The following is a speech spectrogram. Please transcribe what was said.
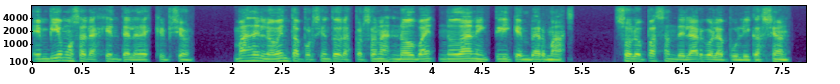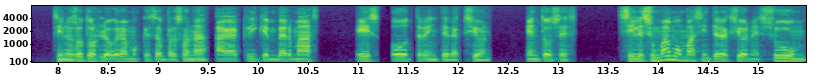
enviemos a la gente a la descripción. Más del 90% de las personas no, no dan el clic en ver más, solo pasan de largo la publicación. Si nosotros logramos que esa persona haga clic en ver más, es otra interacción. Entonces, si le sumamos más interacciones, Zoom,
